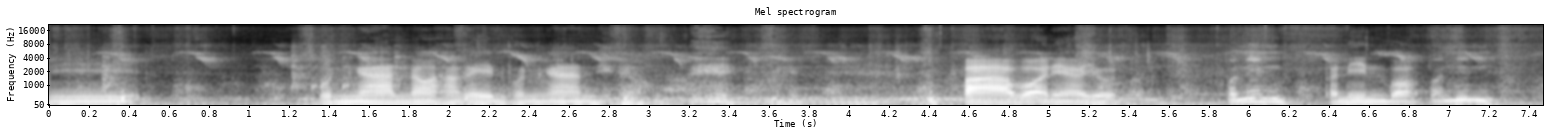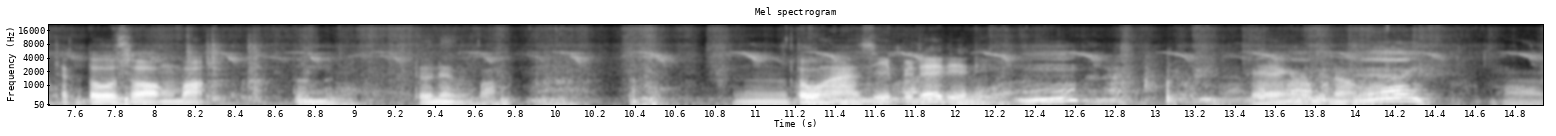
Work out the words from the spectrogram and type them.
มีผลงานเนาะหากเห็นผลงานพี่น้องปลาบ่เนี่ยหยดปลานิ่นปลานินบ่ปลานิ่นจักโตสองบ่ ตัวหนึ่งตัวหนึ่งบ่อืมโตหาซิไปได้เดี๋ยวนี้อืมแพงเลยพี่น้องแพงหอม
